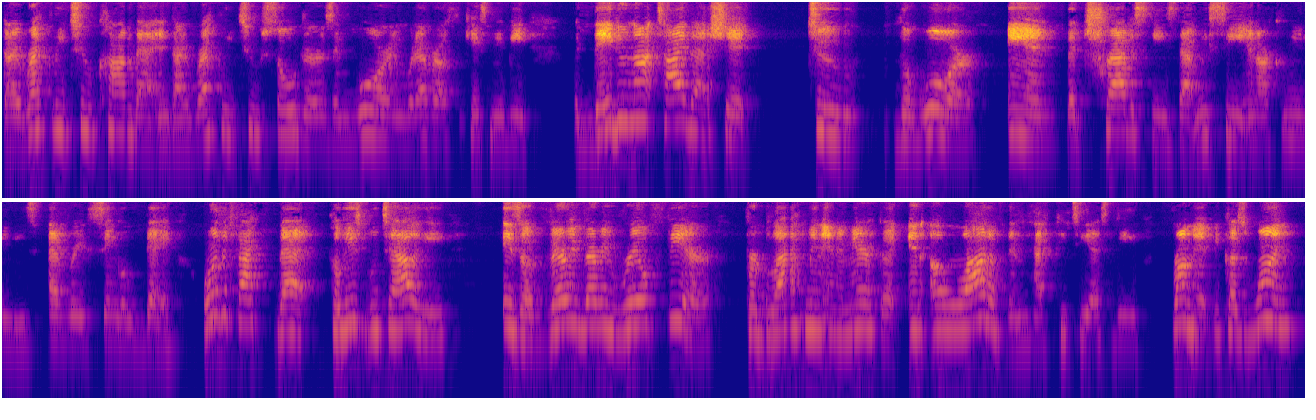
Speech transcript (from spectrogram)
directly to combat and directly to soldiers and war and whatever else the case may be. But they do not tie that shit to the war and the travesties that we see in our communities every single day, or the fact that police brutality is a very, very real fear for Black men in America. And a lot of them have PTSD from it because, one,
